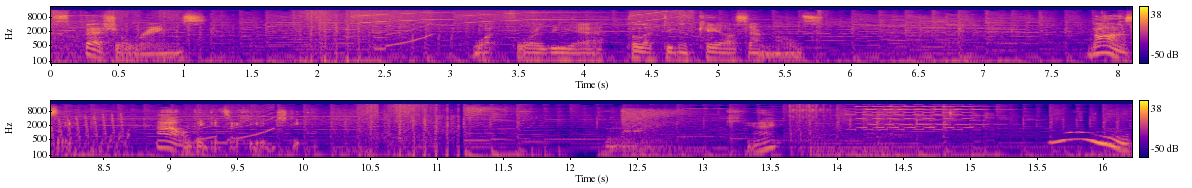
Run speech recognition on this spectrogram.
special rings. What for the uh, collecting of Chaos Emeralds. But honestly, I don't think it's a huge deal. Okay. Woo!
